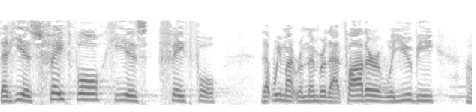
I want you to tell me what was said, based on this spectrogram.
That He is faithful, He is faithful, that we might remember that. Father, will you be uh,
